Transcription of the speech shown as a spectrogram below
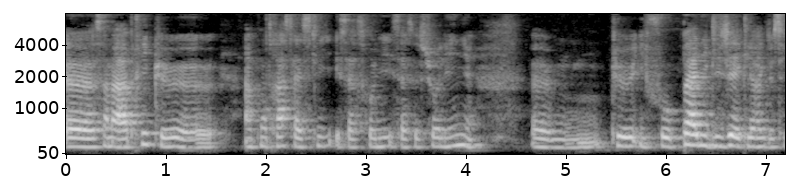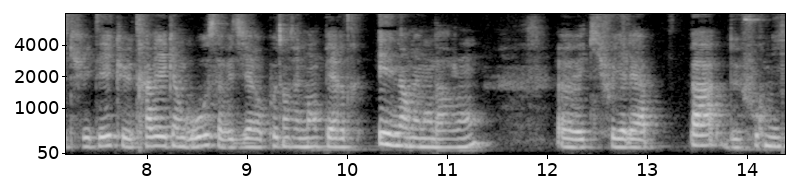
ça m'a appris que un contrat, ça se lit et ça se relie, ça se surligne. Euh, qu'il faut pas négliger avec les règles de sécurité, que travailler avec un gros, ça veut dire potentiellement perdre énormément d'argent, euh, et qu'il faut y aller à pas de fourmis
